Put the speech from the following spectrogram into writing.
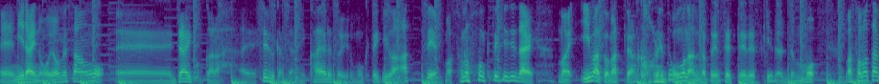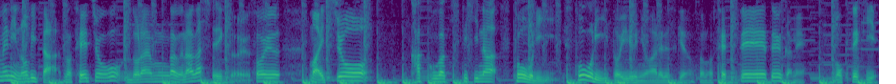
えー、未来のお嫁さんを、えー、ジャイ子から、えー、静香ちゃんに変えるという目的があって、まあ、その目的自体、まあ、今となってはこれどうなんだという設定ですけれども、まあ、そのためにのび太の成長をドラえもんが促していくというそういう、まあ、一応格好書き的なストーリーストーリーというにはあれですけどその設定というかね目的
